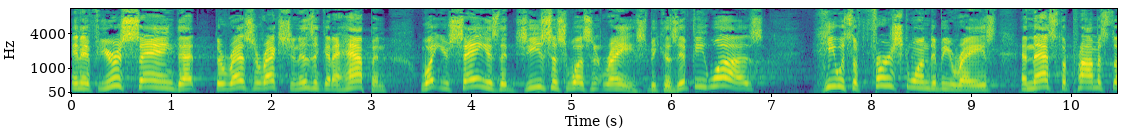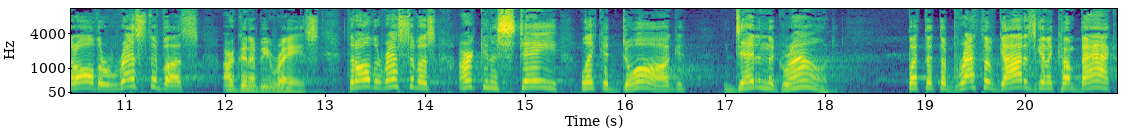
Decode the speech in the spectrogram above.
And if you're saying that the resurrection isn't going to happen, what you're saying is that Jesus wasn't raised. Because if he was, he was the first one to be raised, and that's the promise that all the rest of us are going to be raised. That all the rest of us aren't going to stay like a dog dead in the ground, but that the breath of God is going to come back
